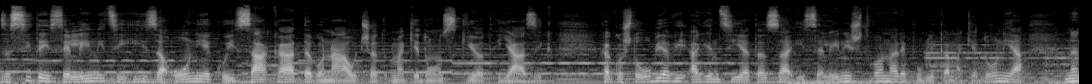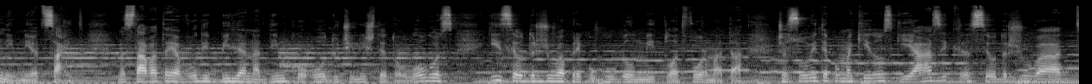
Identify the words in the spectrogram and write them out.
за сите иселеници и за оние кои сакаат да го научат македонскиот јазик како што објави Агенцијата за иселеништво на Република Македонија на нивниот сајт. Наставата ја води Билјана Димко од училиштето Логос и се одржува преку Google Meet платформата. Часовите по македонски јазик се одржуваат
